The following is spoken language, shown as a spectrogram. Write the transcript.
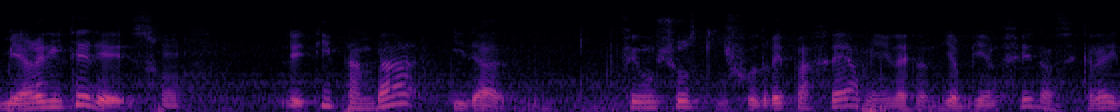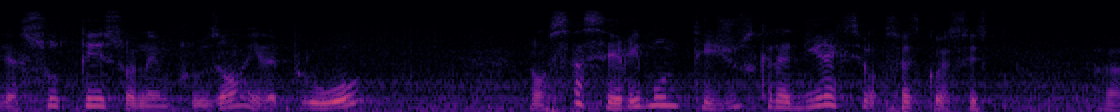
Mais en réalité, les, types en bas, il a fait une chose qu'il ne faudrait pas faire, mais il a, bien fait dans ce cas-là, il a sauté son 1, il est plus haut. Donc ça, c'est remonté jusqu'à la direction. Euh,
